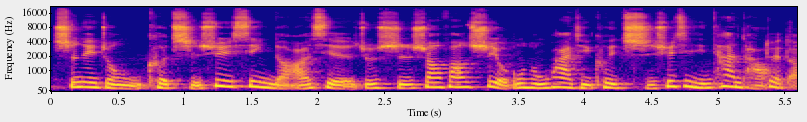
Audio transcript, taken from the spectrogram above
是那种可持续性的，而且就是双方是有共同话题可以持续进行探讨。对的，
